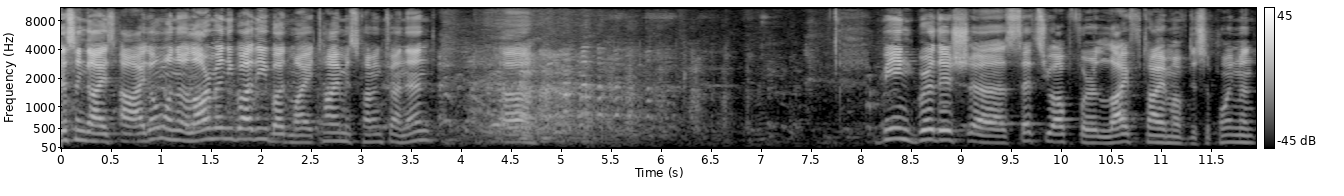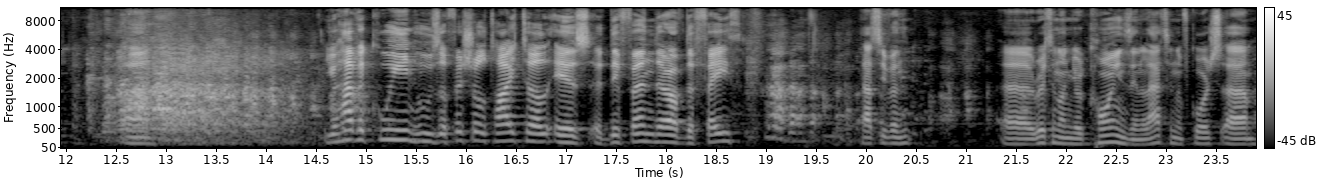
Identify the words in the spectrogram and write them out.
Listen, guys, uh, I don't want to alarm anybody, but my time is coming to an end. Uh, being British uh, sets you up for a lifetime of disappointment. Uh, you have a queen whose official title is a Defender of the Faith. That's even uh, written on your coins in Latin, of course. Um,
